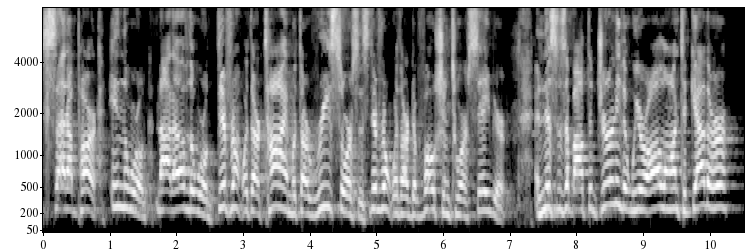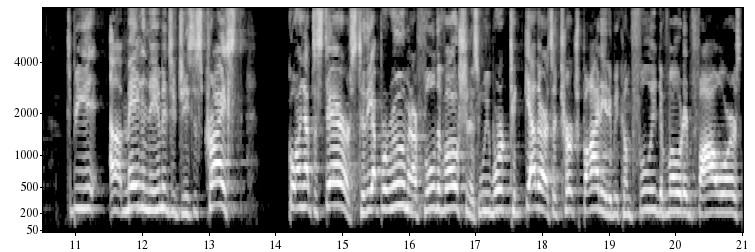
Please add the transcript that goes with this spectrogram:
set apart in the world, not of the world. Different with our time, with our resources, different with our devotion to our Savior. And this is about the journey that we are all on together to be uh, made in the image of Jesus Christ. Going up the stairs to the upper room in our full devotion as we work together as a church body to become fully devoted followers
